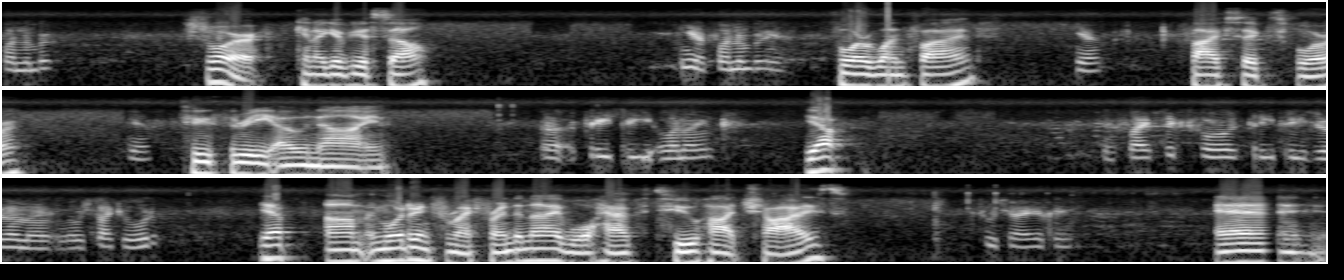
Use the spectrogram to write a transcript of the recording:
phone number. Sure. Can I give you a cell? Yeah, phone number. Yeah. Four one five. Yeah. Five six four. Yeah. Two three oh nine. Uh, three three oh nine Yep. Five six four three three zero would you like to order? Yep. Um, I'm ordering for my friend and I. We'll have two hot chais Two chai, okay. and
